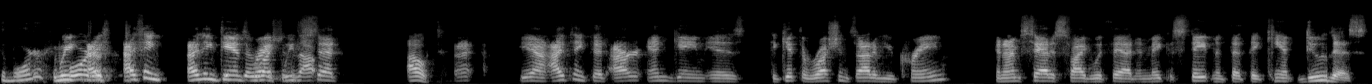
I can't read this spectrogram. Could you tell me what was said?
the border? We, border. I, I think, I think Dan's the right. Russians We've out, said out. Uh, yeah, I think that our end game is to get the Russians out of Ukraine, and I'm satisfied with that. And make a statement that they can't do this.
